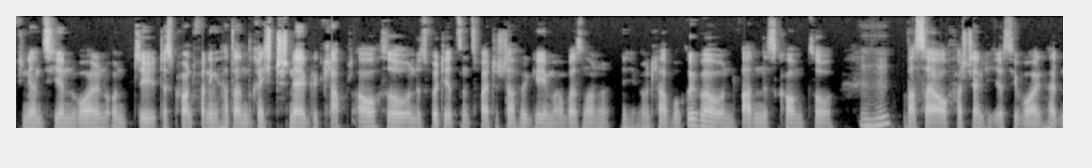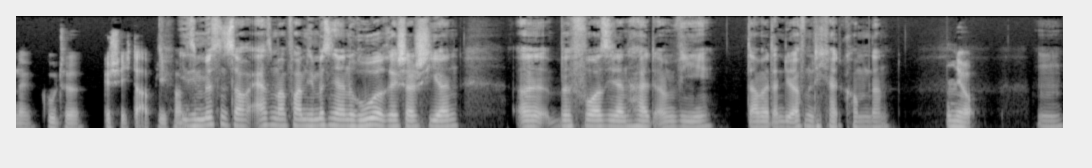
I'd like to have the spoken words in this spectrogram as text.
finanzieren wollen und die, das Crowdfunding hat dann recht schnell geklappt auch so und es wird jetzt eine zweite Staffel geben, aber es ist noch nicht unklar worüber und wann es kommt so, Mhm. was ja auch verständlich ist, sie wollen halt eine gute Geschichte abliefern. Sie müssen es auch erstmal, vor allem, sie müssen ja in Ruhe recherchieren, äh, bevor sie dann halt irgendwie damit an die Öffentlichkeit kommen dann. Ja. Mhm.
